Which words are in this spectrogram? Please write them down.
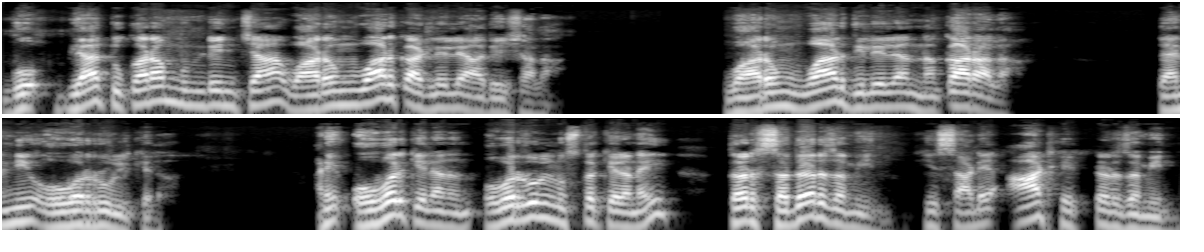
गो या तुकाराम मुंडेंच्या वारंवार काढलेल्या आदेशाला वारंवार दिलेल्या नकाराला त्यांनी ओव्हररूल केलं. आणि ओव्हर केल्यानंतर ओव्हररूल नुसतं केलं नाही तर सदर जमीन ही साडेआठ हेक्टर जमीन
